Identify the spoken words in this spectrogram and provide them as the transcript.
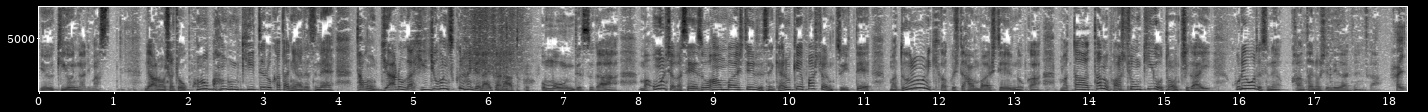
いう企業になります。で、あの、社長、この番組聞いてる方にはですね、多分ギャルが非常に少ないんじゃないかなと 思うんですが、まあ、御社が製造販売しているですね、ギャル系ファッションについて、まあ、どのように企画して販売しているのか、また他のファッション企業との違い、これをですね、簡単に教えていただきたいんですが。はい。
